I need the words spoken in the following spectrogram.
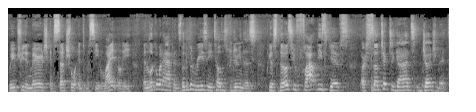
We've treated marriage and sexual intimacy lightly. And look at what happens. Look at the reason he tells us for doing this. Because those who flout these gifts are subject to God's judgment.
